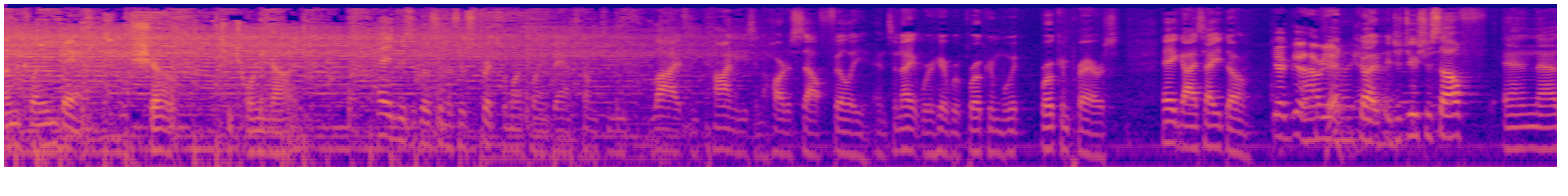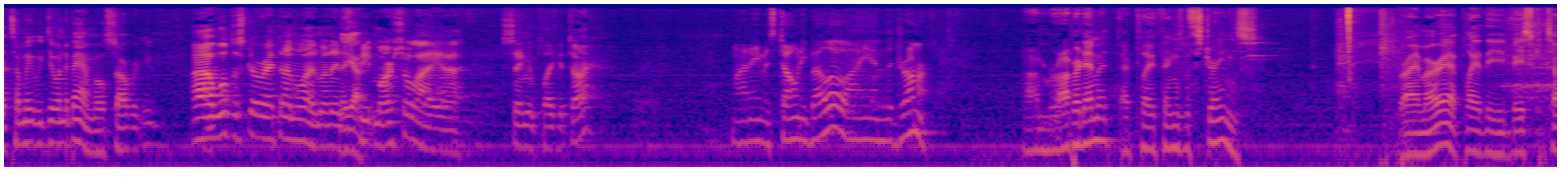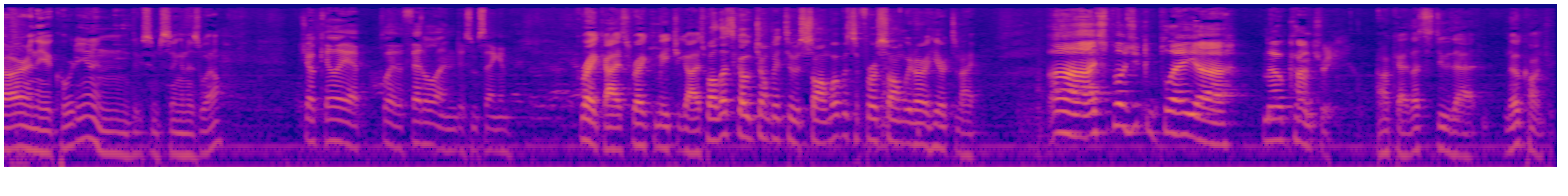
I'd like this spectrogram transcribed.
This Unclaimed Bands, show 229. Hey, music listeners, this is Fritz from Unclaimed Bands coming to you live from Connie's in the heart of South Philly. And tonight we're here with Broken Wi- Broken Prayers. Hey guys, how you doing? Good, good. How are you? Good. Introduce yourself and uh, tell me what we do in the band. We'll start with you. Uh, we'll just go right down the line. My name is you go. Pete Marshall. I uh, sing and play guitar. My name is Tony Bello. I am the drummer. I'm Robert Emmett. I play things with strings. Brian Murray, I play the bass guitar and the accordion and do some singing as well. Joe Kelly, I play the fiddle and do some singing. Great guys, great to meet you guys. Well, let's go jump into a song. What was the first song we'd already hear tonight? Uh, I suppose you can play uh, No Country. Okay, let's do that. No country.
